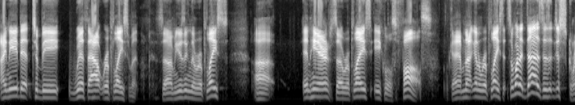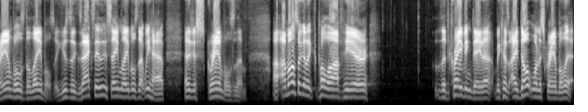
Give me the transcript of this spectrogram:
I need it to be without replacement. So I'm using the replace uh, in here. So replace equals false. Okay, I'm not going to replace it. So what it does is it just scrambles the labels. It uses exactly the same labels that we have, and it just scrambles them. Uh, I'm also going to pull off here the craving data because I don't want to scramble it.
